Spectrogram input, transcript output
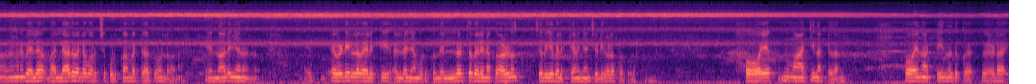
അതങ്ങനെ വില വല്ലാതെ വില കുറച്ച് കൊടുക്കാൻ പറ്റാത്തതുകൊണ്ടാണ്. എന്നാലും ഞാൻ എവിടെയുള്ള വിലയ്ക്ക് അല്ല ഞാൻ കൊടുക്കുന്നത്. എല്ലായിടത്തെ വിലനേക്കാളും ചെറിയ വിലയ്ക്കാണ് ഞാൻ ചെടികളൊക്കെ കൊടുക്കുന്നത്. ഹോയ മാറ്റി നട്ടതാണ്. ഹോയ നട്ടിന്നതൊക്കെ കേടായി.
